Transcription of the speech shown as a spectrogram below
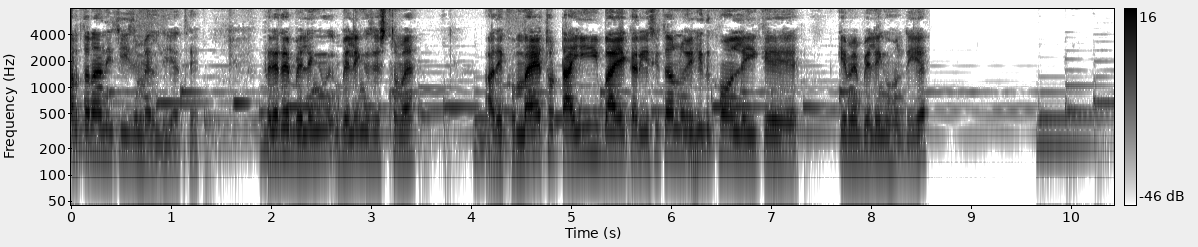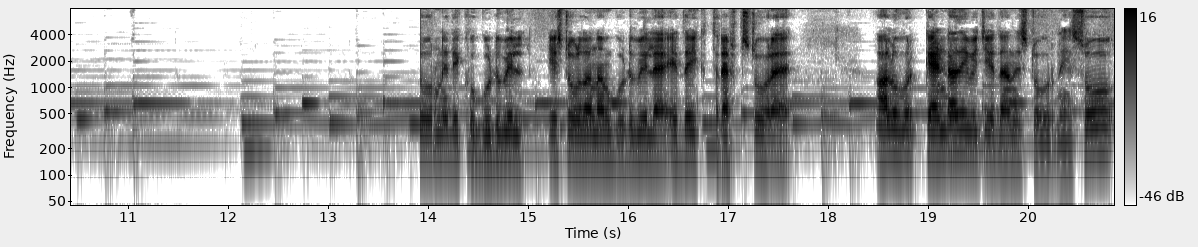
ਹਰ ਤਰ੍ਹਾਂ ਦੀ ਚੀਜ਼ ਮਿਲਦੀ ਹੈ ਇੱਥੇ। ਫਿਰ ਇੱਥੇ ਬਿਲਿੰਗ ਬਿਲਿੰਗ ਸਿਸਟਮ ਹੈ। ਆ ਦੇਖੋ, ਮੈਂ ਇਥੋਂ ਟਾਈ ਬਾਏ ਕਰੀ ਸੀ, ਤੁਹਾਨੂੰ ਇਹੀ ਦਿਖਾਉਣ ਲਈ ਕਿ ਕਿਵੇਂ ਬਿਲਿੰਗ ਹੁੰਦੀ ਹੈ। ਸਟੋਰ ਨੇ ਦੇਖੋ ਗੁੱਡਵਿਲ ਇਹ ਸਟੋਰ ਦਾ ਨਾਮ ਗੁੱਡਵਿਲ ਹੈ। ਇਹਦਾ ਇੱਕ ਥ੍ਰੈਫਟ ਸਟੋਰ ਹੈ। ਆਲ ਓਵਰ ਕੈਨੇਡਾ ਦੇ ਵਿੱਚ ਇਦਾਂ ਦੇ ਸਟੋਰ ਨੇ। ਸੋ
